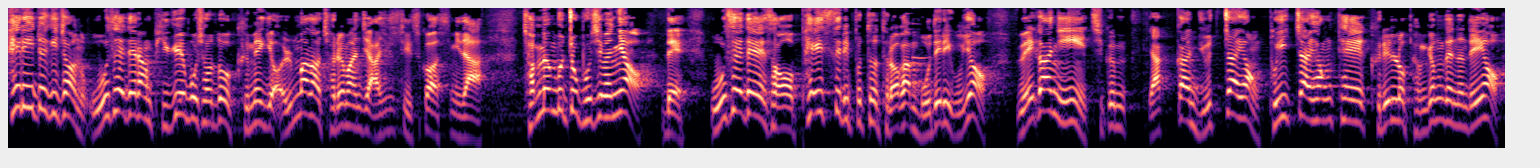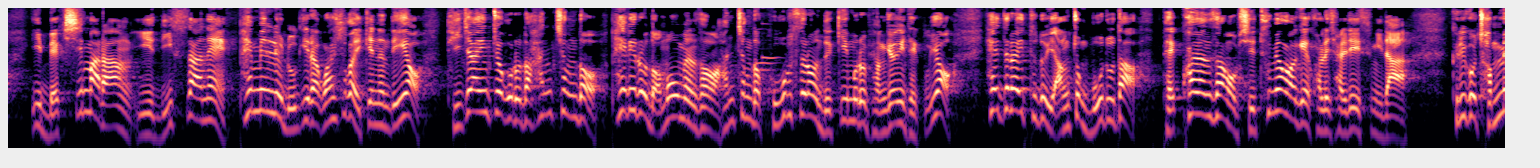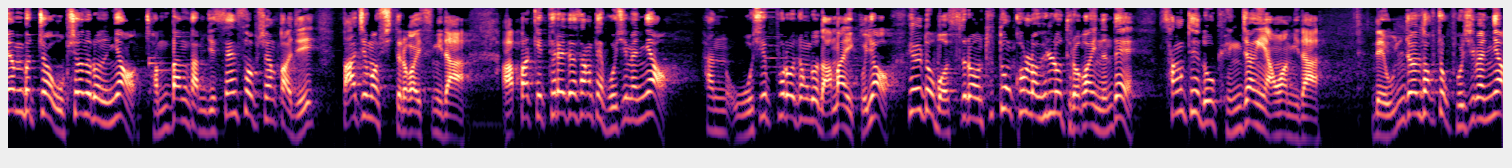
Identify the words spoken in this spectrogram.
페리되기 전 5세대랑 비교해 보셔도 금액이 얼마나 저렴한지 아실 수 있을 것 같습니다. 전면부 쪽 보시면요. 네, 5세대에서 페이스리프트 들어간 모델이고요. 외관이 지금 약간 U자형, V자 형태의 그릴로 변경됐는데요. 이 맥시마랑 이 닛산의 패밀리 룩이라고 할 수가 있겠는데요. 디자인적으로도 한층 더 페리로 넘어오면서 한층 더 고급스러운 느낌으로 변경이 됐고요. 헤드라이트도 양쪽 모두 다 백화 현상 없이 투명하게 관리 잘 되어 있습니다. 그리고 전면부 쪽 옵션으로는요 전방 감지 센서 옵션까지 빠짐없이 들어가 있습니다. 앞바퀴 트레드 상태 보시면요 한 50% 정도 남아 있고요. 휠도 멋스러운 투톤 컬러 휠로 들어가 있는데 상태도 굉장히 양호합니다. 네 운전석 쪽 보시면요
